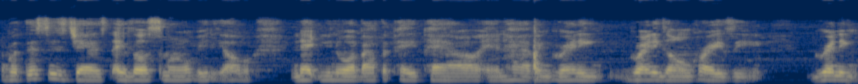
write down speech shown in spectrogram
but this is just a little small video that you know about the PayPal and having Granny Granny gone crazy, Granny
